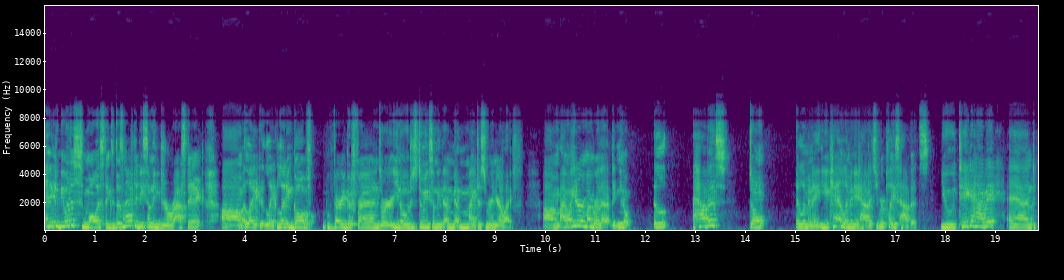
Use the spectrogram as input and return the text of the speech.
And it can be with the smallest things. It doesn't have to be something drastic um, like like letting go of very good friends or you know just doing something that m- might just ruin your life. Um, i want you to remember that you know habits don't eliminate. You can't eliminate habits. You replace habits. You take a habit and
